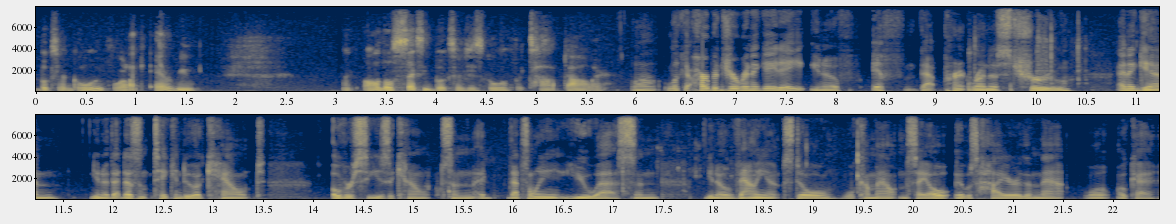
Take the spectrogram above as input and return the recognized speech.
books are going for. Like every, like all those sexy books are just going for top dollar. Well, look at Harbinger Renegade 8. You know, if, if that print run is true, and again, you know, that doesn't take into account overseas accounts, and it, that's only U.S. And you know, Valiant still will come out and say, "Oh, it was higher than that." Well, okay,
